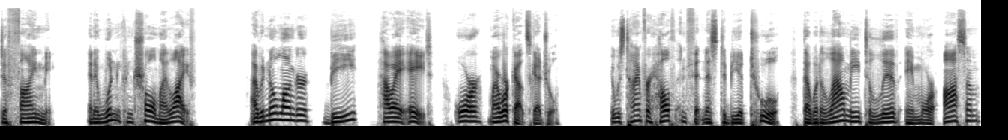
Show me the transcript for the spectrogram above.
define me and it wouldn't control my life. I would no longer be how I ate or my workout schedule. It was time for health and fitness to be a tool that would allow me to live a more awesome,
